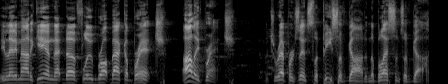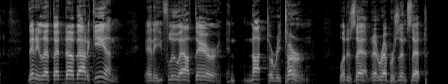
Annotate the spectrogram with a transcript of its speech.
He let him out again. That dove flew, brought back a branch olive branch. which represents the peace of God and the blessings of God. Then he let that dove out again, and he flew out there and not to return. What is that? That represents that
